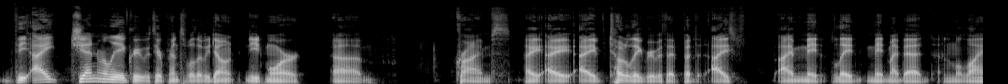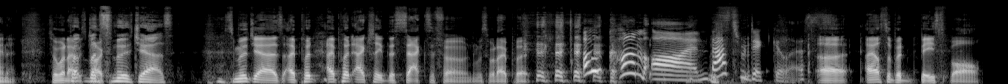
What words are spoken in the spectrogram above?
The I generally agree with your principle that we don't need more um, crimes. I, I I totally agree with it, but I I made laid made my bed and will lie in it. So when I was But, but talking smooth jazz. smooth jazz, I put I put actually the saxophone was what I put. oh come on, that's ridiculous. Uh, I also put baseball.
